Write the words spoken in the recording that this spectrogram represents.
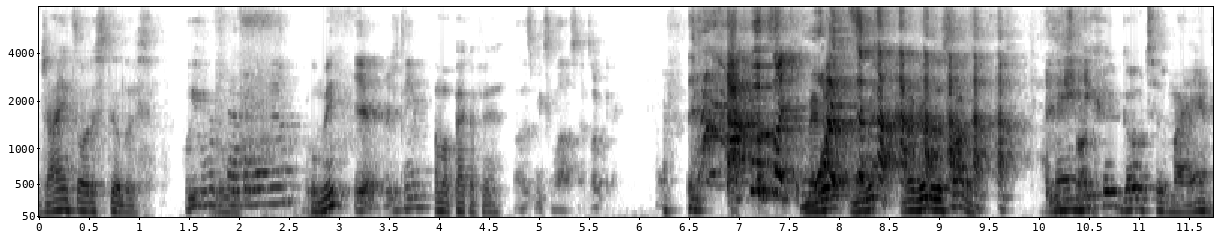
Giants or the Steelers. Who you root for for long now? Who me? Yeah, where's your team? I'm a Packer fan. Oh, this makes a lot of sense. Okay. I was like, Maybe- what? maybe- maybe it was starter. I mean, he could go to Miami.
